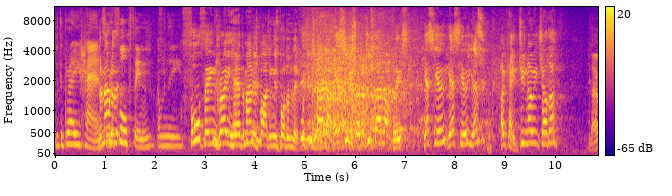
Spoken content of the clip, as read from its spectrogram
with the grey hair. The man with the- fourth in on the. Fourth thing, grey hair. The man who's biting his bottom lip. Would you stand up? Yes, you, sir. Would you stand up, please? Yes, you. Yes, you. Yes. Okay. Do you know each other? No.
